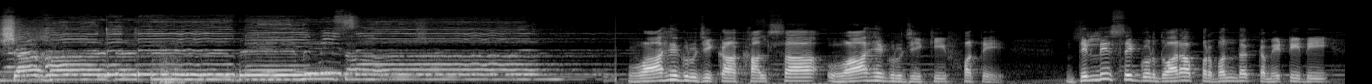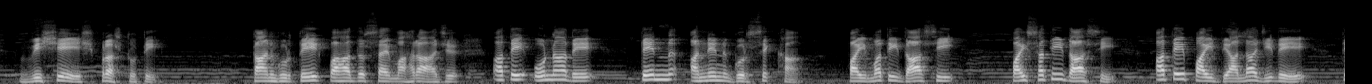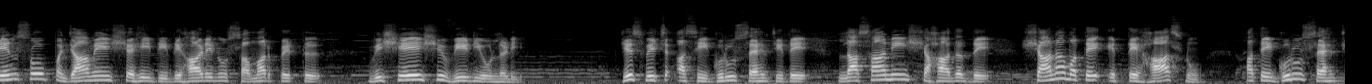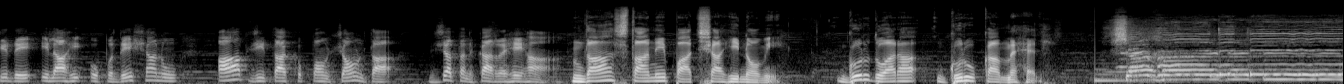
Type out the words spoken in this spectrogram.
ਸ਼ਹਾਦਤ ਬੇਮਿਸਾਲ ਵਾਹਿਗੁਰੂ ਜੀ ਕਾ ਖਾਲਸਾ ਵਾਹਿਗੁਰੂ ਜੀ ਕੀ ਫਤਿਹ ਦਿੱਲੀ ਸਿੱਖ ਗੁਰਦੁਆਰਾ ਪ੍ਰਬੰਧਕ ਕਮੇਟੀ ਦੀ ਵਿਸ਼ੇਸ਼ ਪ੍ਰਸਤੁਤੀ ਧੰਨ ਗੁਰੂ ਤੇਗ ਬਹਾਦਰ ਸਾਹਿਬ ਮਹਾਰਾਜ ਅਤੇ ਉਹਨਾਂ ਦੇ ਤਿੰਨ ਅਨਿਨ ਗੁਰਸਿੱਖਾਂ ਭਾਈ ਮਤੀ ਦਾਸ ਜੀ ਭਾਈ ਸਤੀ ਦਾਸ ਜੀ ਅਤੇ ਭਾਈ ਦਿਆਲਾ ਜੀ ਦੇ 350ਵੇਂ ਸ਼ਹੀਦੀ ਦਿਹਾੜੇ ਨੂੰ ਸਮਰਪਿਤ ਵਿਸ਼ੇਸ਼ ਵੀਡੀਓ ਲੜੀ ਜਿਸ ਵਿੱਚ ਅਸੀਂ ਗੁਰੂ ਸਾਹਿਬ ਜੀ ਦੇ ਲਾਸਾਨੀ ਸ਼ਹਾਦਤ ਦੇ ਸ਼ਾਨਾਮ ਅਤੇ ਇਤਿਹਾਸ ਨੂੰ ਅਤੇ ਗੁਰੂ ਸਾਹਿਬ ਜੀ ਦੇ ਇਲਾਹੀ ਉਪਦੇਸ਼ਾਂ ਨੂੰ ਆਪ ਜੀ ਤੱਕ ਪਹੁੰਚਾਉਣ ਦਾ ਯਤਨ ਕਰ ਰਹੇ ਹਾਂ। ਦਾਸਤਾਨੇ ਪਾਤਸ਼ਾਹੀ ਨੌਵੀਂ ਗੁਰਦੁਆਰਾ ਗੁਰੂ ਕਾ ਮਹਿਲ। ਸ਼ਹਾਦਤ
